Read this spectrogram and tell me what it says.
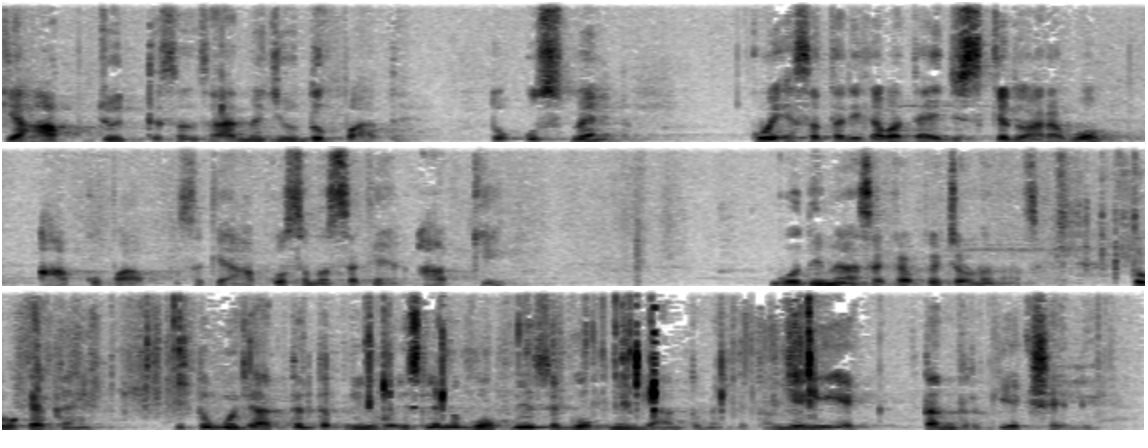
कि आप जो इतने संसार में जीव दुख पाते हैं तो उसमें कोई ऐसा तरीका बताइए जिसके द्वारा वो आपको पा सके, आपको समझ सकें, आपकी गोदी में आ सके, आपके चरणों में आ सके। तो वो कहते हैं कि तुम मुझे अत्यंत प्रिय हो, इसलिए मैं गोपनीय से गोपनीय ज्ञान तुम्हें कहता हूँ। यही एक तंत्र की एक शैली है।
